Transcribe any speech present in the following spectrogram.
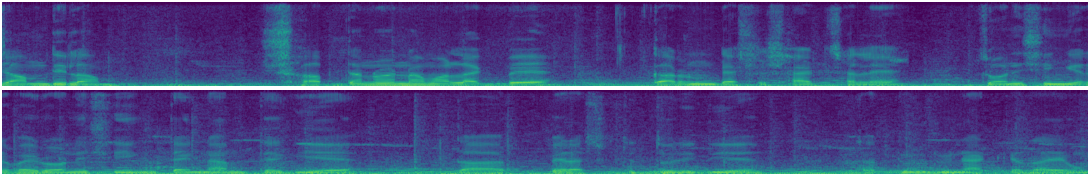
জাম দিলাম। সাবধান হয়ে নামা লাগবে, কারণ দেড়শো ষাট সালে রনি সিংয়ের ভাই রনি সিং তাই নামতে গিয়ে তার প্যারাশুটের দড়ি দিয়ে তার টুনটুনি আটকে যায় এবং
